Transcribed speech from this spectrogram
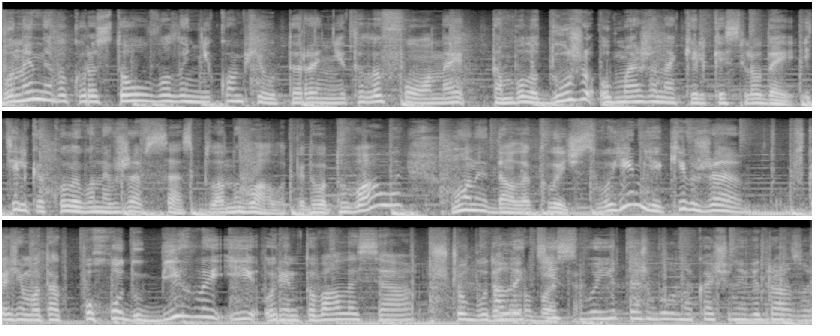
Вони не використовували ні комп'ютери, ні телефони. Там була дуже обмежена кількість людей. І тільки коли вони вже все спланували, підготували, вони дали клич своїм, які вже, скажімо так, по ходу бігли і орієнтувалися, що будемо Але робити. Але ті свої теж були накачані відразу.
